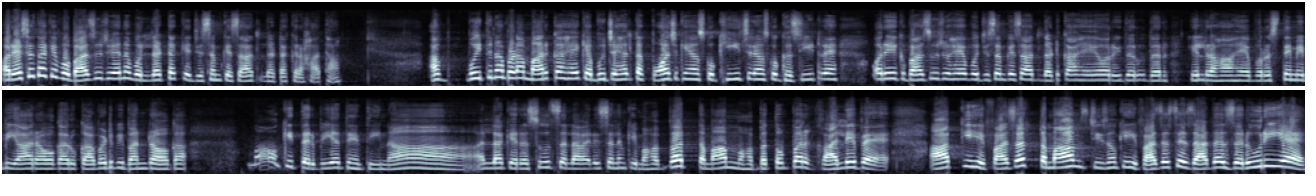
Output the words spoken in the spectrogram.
और ऐसे था कि वो बाजू जो है ना, वो लटक के जिसम के साथ लटक रहा था। अब वो इतना बड़ा मार्का है कि अबू जहल तक पहुँच गए हैं, उसको खींच रहे हैं, उसको घसीट रहे हैं और एक बाजू जो है वो जिसम के साथ लटका है और इधर उधर हिल रहा है। वो रस्ते में भी आ रहा होगा, रुकावट भी बन रहा होगा। माओ की तरबियतें थी ना। अल्लाह के रसूल सल्लल्लाहु अलैहि वसल्लम की मोहब्बत तमाम मोहब्बतों पर गालिब है। आपकी हिफाजत तमाम चीज़ों की हिफाजत से ज़्यादा ज़रूरी है।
